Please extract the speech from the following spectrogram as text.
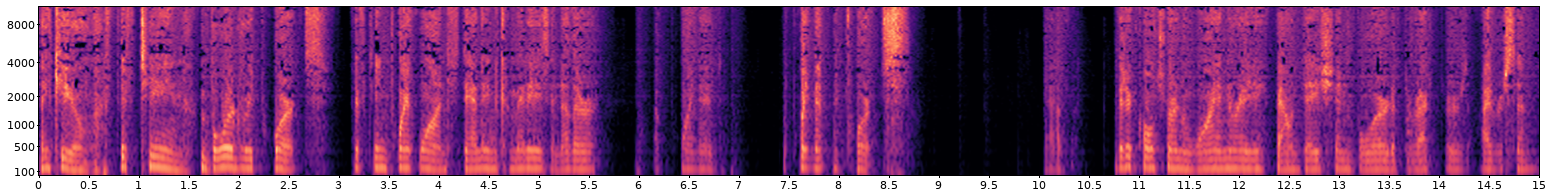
Thank you. 15, board reports. 15.1, standing committees and other appointed appointment reports. We have Viticulture and Winery Foundation Board of Directors, Iverson.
